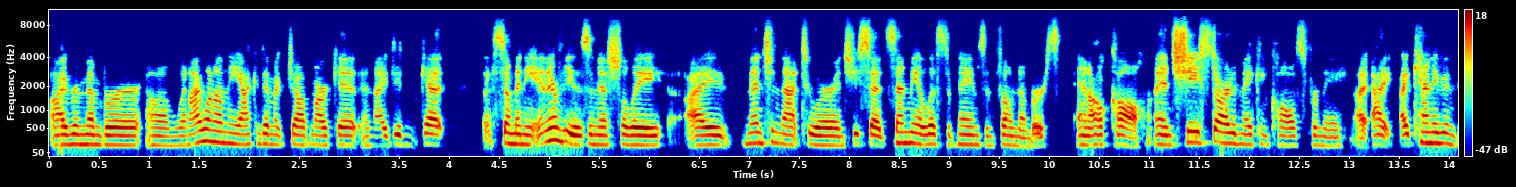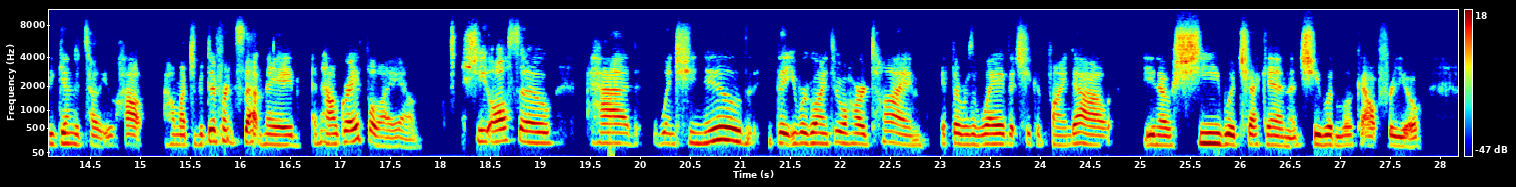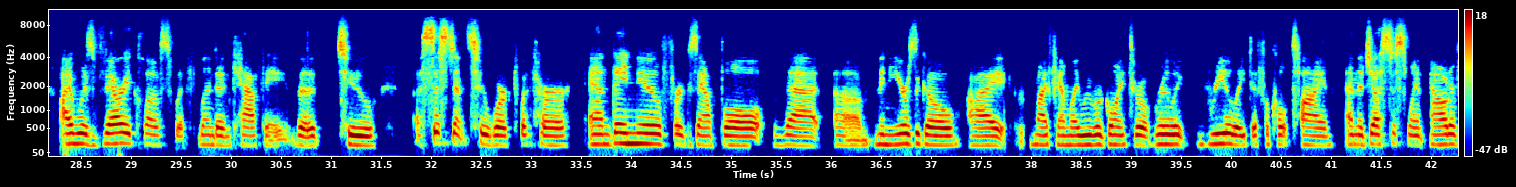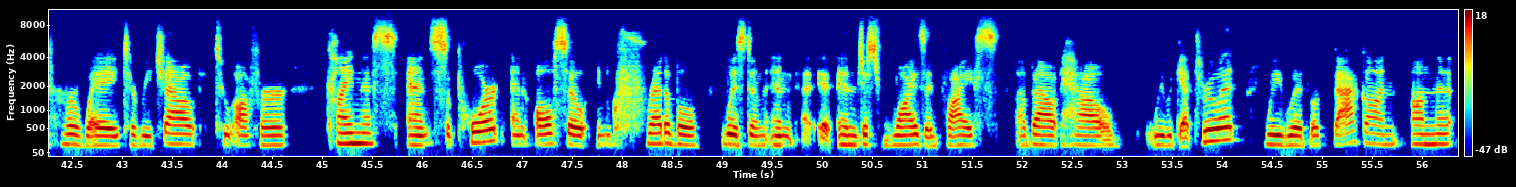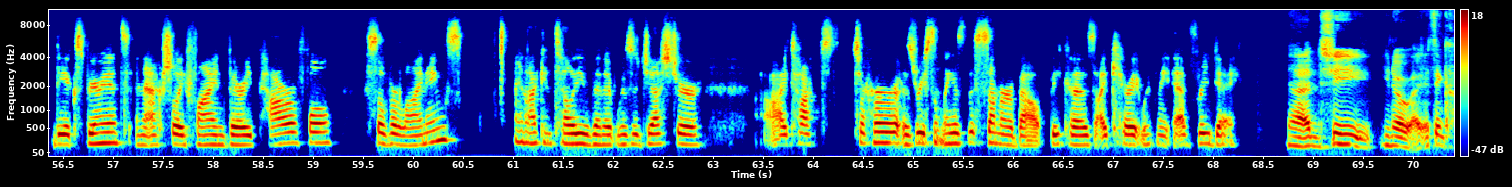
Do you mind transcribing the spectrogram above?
I remember um, when I went on the academic job market and I didn't get Uh, so many interviews initially, I mentioned that to her and she said, Send me a list of names and phone numbers and I'll call. And she started making calls for me. I, I, I can't even begin to tell you how, how much of a difference that made and how grateful I am. She also had, when she knew that you were going through a hard time, if there was a way that she could find out, you know, she would check in and she would look out for you. I was very close with Linda and Kathy, the two assistants who worked with her. And they knew for example that um, many years ago i my family we were going through a really really difficult time and the justice went out of her way to reach out to offer kindness and support and also incredible wisdom and and just wise advice about how we would get through it. We would look back on on the, the experience and actually find very powerful silver linings and I can tell you that it was a gesture I talked to her as recently as this summer about because I carry it with me every day. Yeah, and she, you know, I think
